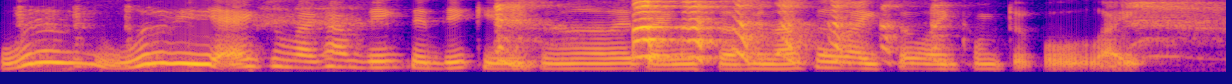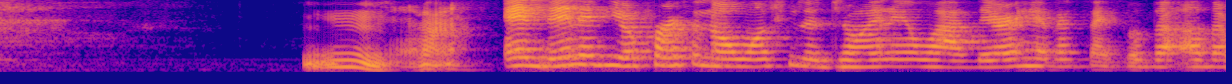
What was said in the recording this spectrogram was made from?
What if what if you asking like how big the dick is and all that type of stuff and I feel like so uncomfortable. Like mm. And then if your person don't want you to join in while they're having sex with the other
